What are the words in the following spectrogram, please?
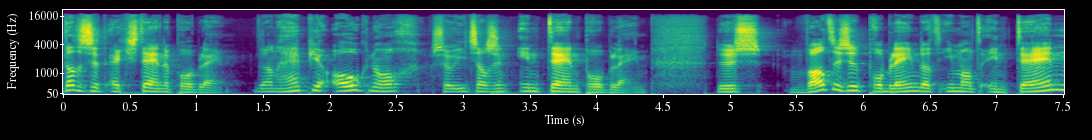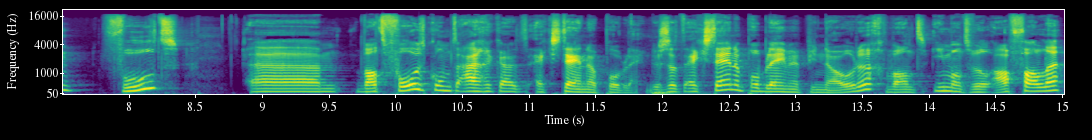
dat is het externe probleem. Dan heb je ook nog zoiets als een intern probleem. Dus wat is het probleem dat iemand intern voelt, um, wat voortkomt eigenlijk uit het externe probleem? Dus dat externe probleem heb je nodig, want iemand wil afvallen.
